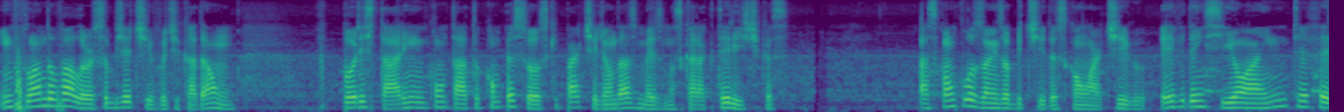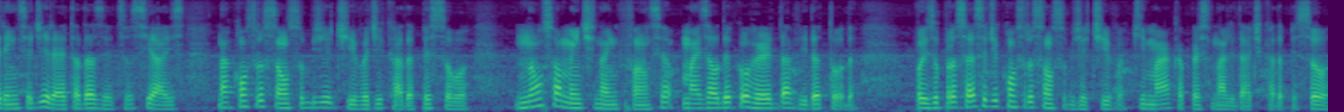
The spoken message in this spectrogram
inflando o valor subjetivo de cada um, por estarem em contato com pessoas que partilham das mesmas características. As conclusões obtidas com o artigo evidenciam a interferência direta das redes sociais na construção subjetiva de cada pessoa, não somente na infância, mas ao decorrer da vida toda, pois o processo de construção subjetiva, que marca a personalidade de cada pessoa,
